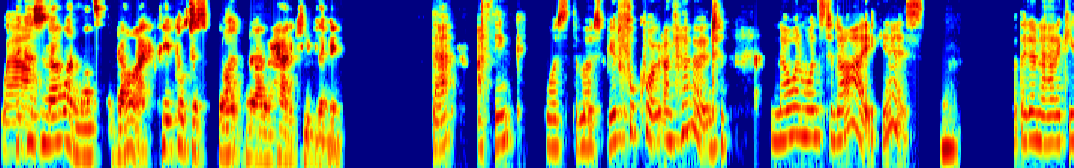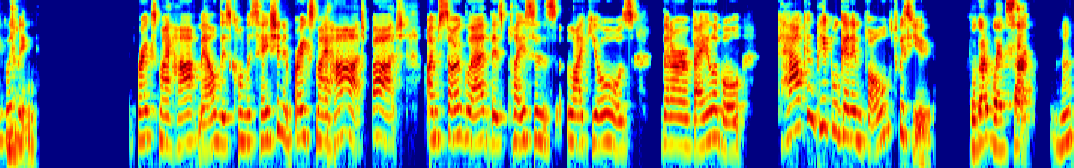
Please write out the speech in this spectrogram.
Wow. because no one wants to die. People just don't know how to keep living. That, I think, was the most beautiful quote I've heard. No one wants to die, yes. But they don't know how to keep living. It breaks my heart, Mel, this conversation. It breaks my heart, but I'm so glad there's places like yours that are available. How can people get involved with you? We've got a website, hmm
